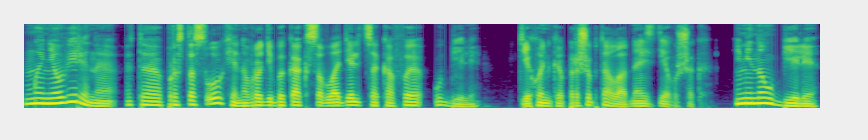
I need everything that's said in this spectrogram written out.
«Мы не уверены, это просто слухи, но вроде бы как совладельца кафе убили», — тихонько прошептала одна из девушек. «Именно убили.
